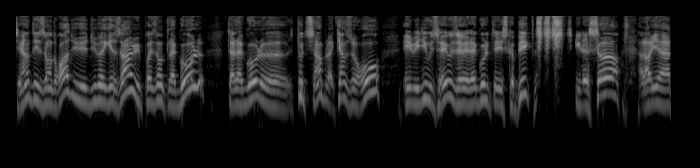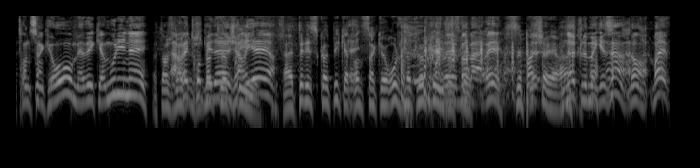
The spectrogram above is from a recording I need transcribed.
C'est un des endroits du, du magasin. Il lui présente la Gaule. T'as la Gaule euh, toute simple à 15 euros. Et il lui dit, vous savez, vous avez la Gaule télescopique. Il la sort. Alors il y a 35 euros, mais avec un moulinet. Attends, je un prix. arrière. Un télescopique à 35 euros, je note le prix. Bah, bah, ouais. C'est pas Le- cher. hein. Note le magasin. Non, bref.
